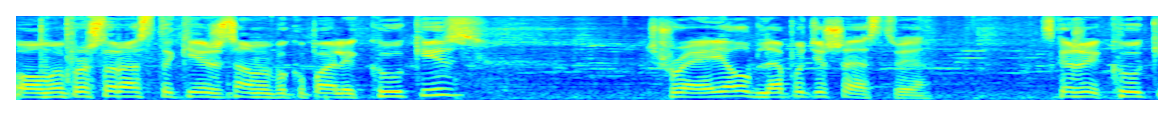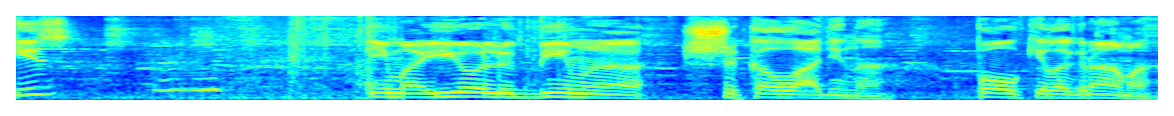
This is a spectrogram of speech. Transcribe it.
О, мы в прошлый раз такие же самые покупали cookies. Trail для путешествия. Скажи cookies. И мое любимое шоколадина. Пол килограмма.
